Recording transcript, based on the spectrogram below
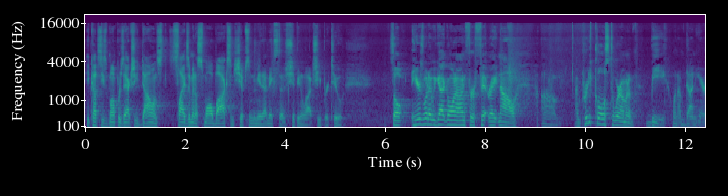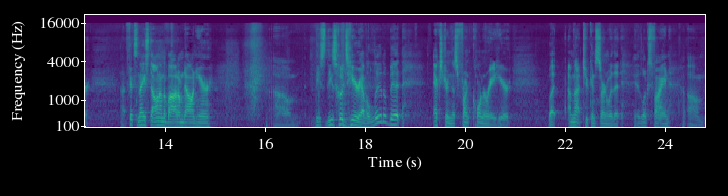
he cuts these bumpers actually down, slides them in a small box and ships them to me. That makes the shipping a lot cheaper too. So here's what we got going on for fit right now. Um, I'm pretty close to where I'm gonna be when I'm done here. Uh, fits nice down on the bottom down here. Um, these, these hoods here have a little bit extra in this front corner right here, but I'm not too concerned with it. It looks fine. Um,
